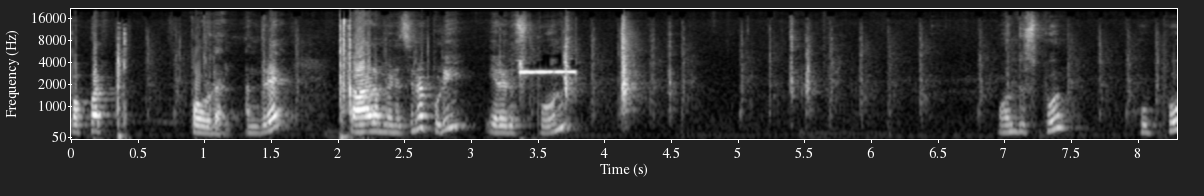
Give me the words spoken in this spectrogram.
ಪಪ್ಪಟ್ ಪೌಡರ್. ಅಂದರೆ ಕಾಳು ಮೆಣಸಿನ ಪುಡಿ ಎರಡು ಸ್ಪೂನ್. ಒಂದು ಸ್ಪೂನ್ ಉಪ್ಪು.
